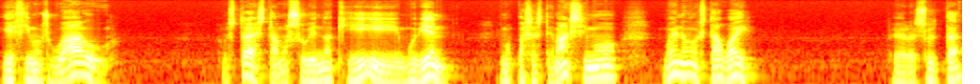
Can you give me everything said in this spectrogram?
y decimos, wow, ostras, estamos subiendo aquí muy bien. Hemos pasado este máximo, bueno, está guay. Pero resulta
